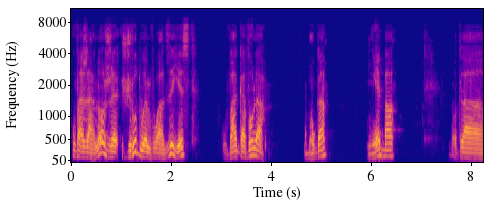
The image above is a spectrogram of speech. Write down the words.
uważano, że źródłem władzy jest, uwaga, wola Boga, nieba, no dla,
